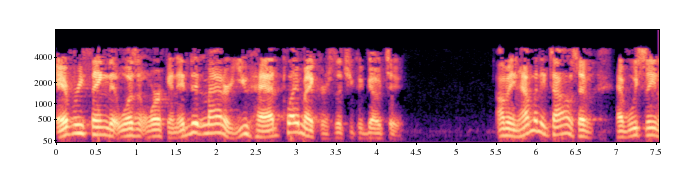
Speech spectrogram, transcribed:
everything that wasn't working, it didn't matter. You had playmakers that you could go to. I mean, how many times have have we seen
